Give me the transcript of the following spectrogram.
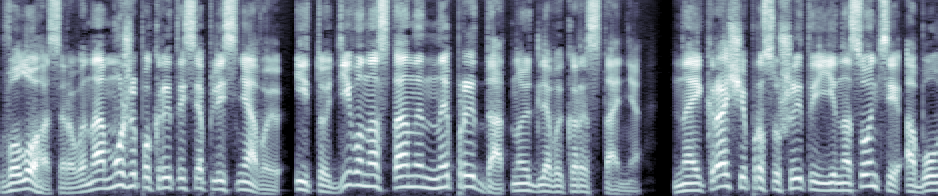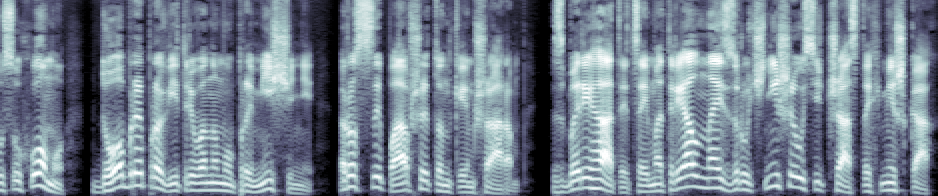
Волога сировина може покритися пліснявою, і тоді вона стане непридатною для використання. найкраще просушити її на сонці або у сухому, добре провітрюваному приміщенні, розсипавши тонким шаром. Зберігати цей матеріал найзручніше у сітчастих мішках,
